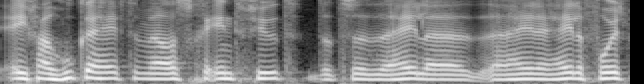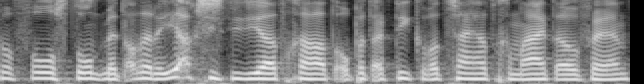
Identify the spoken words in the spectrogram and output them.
Eva Hoeken heeft hem wel eens geïnterviewd. Dat ze de hele, de hele, hele voicemail vol stond met alle reacties die hij had gehad op het artikel wat zij had gemaakt over hem.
